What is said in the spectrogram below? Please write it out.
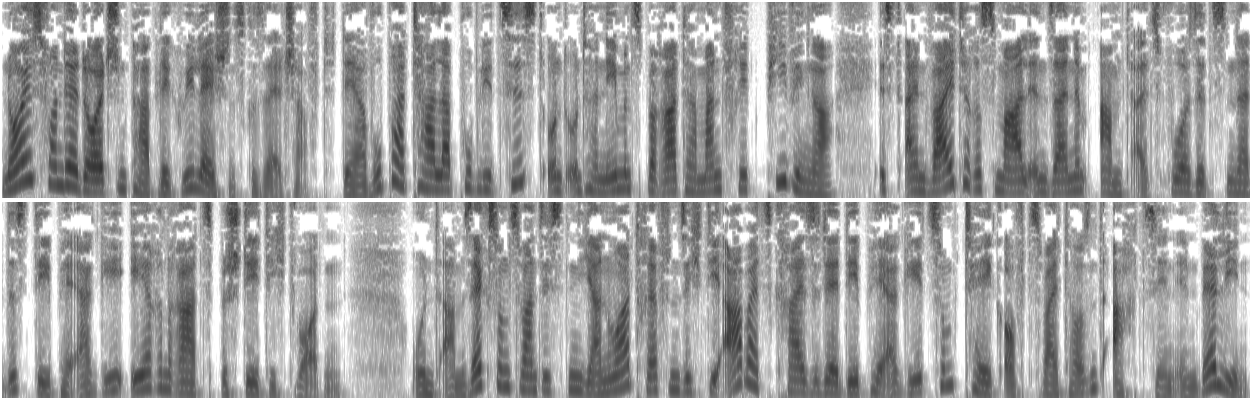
Neues von der Deutschen Public Relations Gesellschaft. Der Wuppertaler Publizist und Unternehmensberater Manfred Piewinger ist ein weiteres Mal in seinem Amt als Vorsitzender des DPRG Ehrenrats bestätigt worden. Und am 26. Januar treffen sich die Arbeitskreise der DPRG zum Take-Off 2018 in Berlin.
